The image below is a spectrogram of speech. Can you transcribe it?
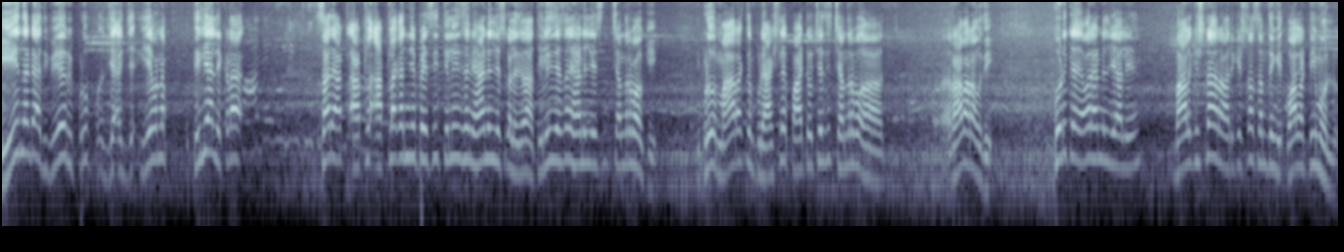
ఏంటంటే అది వేరు. ఇప్పుడు జ- జ- ఏమన్నా తెలియాలి ఇక్కడ సరే అట్లా అట్లా అట్లాగని చెప్పేసి తెలుగుదేశాన్ని హ్యాండిల్ చేసుకోలేదు కదా. తెలుగుదేశాన్ని హ్యాండిల్ చేసింది చంద్రబాబుకి. ఇప్పుడు మా రక్తం ఇప్పుడు యాక్చువల్లీ పార్టీ వచ్చేసి చంద్రబాబు రామారావుది. కొడుకు ఎవరు హ్యాండిల్ చేయాలి? బాలకృష్ణ హరికృష్ణ సంథింగ్ వాళ్ళ టీం వాళ్ళు.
